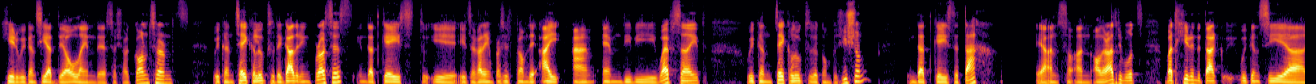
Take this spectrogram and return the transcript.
Here we can see at the outline the social concerns, we can take a look to the gathering process. In that case, to, it's a gathering process from the IMDb website. We can take a look to the composition. In that case, the tag yeah, and, so, and other attributes. But here in the tag, we can see uh,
